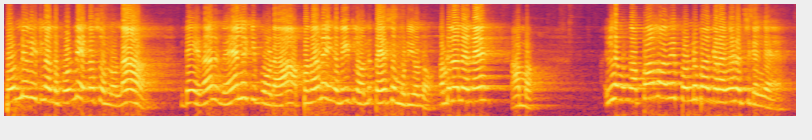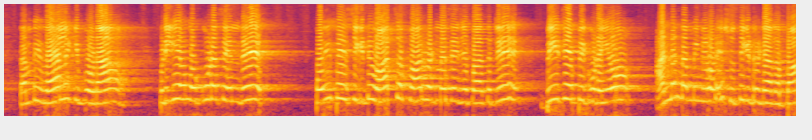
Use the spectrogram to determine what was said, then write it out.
பொண்ணு வீட்டுல அந்த பொண்ணு என்ன சொல்லணும்னா டே ஏதாவது வேலைக்கு போடா அப்பதானே எங்க வீட்டுல வந்து பேச முடியணும் அப்படிதானே ஆமா. இல்ல உங்க அப்பா அம்மாவே பொண்ணு பாக்குறாங்கன்னு வச்சுக்கோங்க. தம்பி வேலைக்கு போடா. இப்படியே உங்க கூட சேர்ந்து பொய் பேசிக்கிட்டு வாட்ஸ்அப் ஃபார்வர்ட் மெசேஜை பார்த்துட்டு பிஜேபி கூடயும் அண்ணன் தம்பிங்களோடய சுத்திக்கிட்டு இருக்காதப்பா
